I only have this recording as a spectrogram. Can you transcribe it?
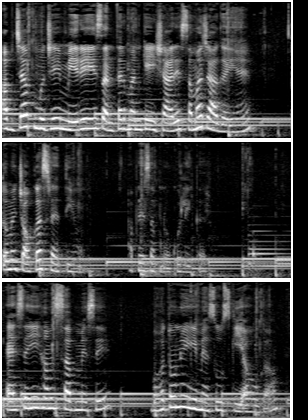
अब जब मुझे मेरे इस अंतर मन के इशारे समझ आ गए हैं तो मैं चौकस रहती हूँ अपने सपनों को लेकर। ऐसे ही हम सब में से बहुतों ने ये महसूस किया होगा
